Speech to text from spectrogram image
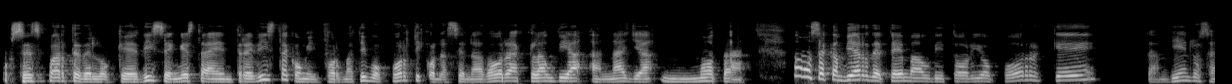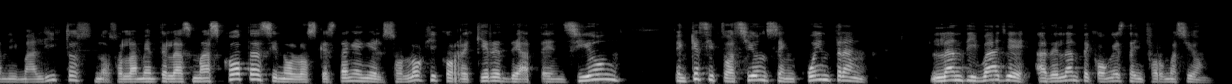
Pues es parte de lo que dice en esta entrevista con Informativo Pórtico la senadora Claudia Anaya Mota. Vamos a cambiar de tema auditorio porque también los animalitos, no solamente las mascotas, sino los que están en el zoológico requieren de atención ¿En qué situación se encuentran? Landy Valle, adelante con esta información.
